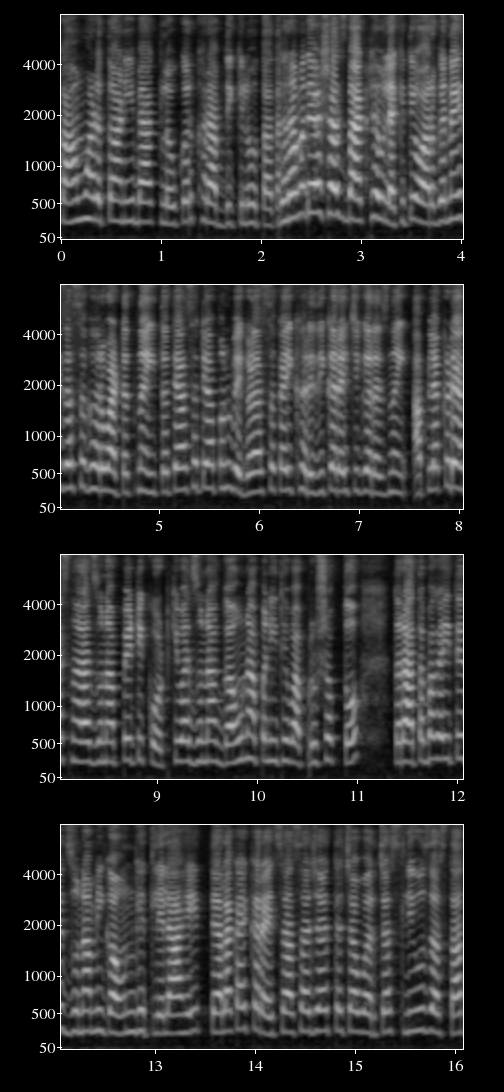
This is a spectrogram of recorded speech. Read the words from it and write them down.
काम वाढतं आणि बॅग लवकर खराब देखील होतात. घरामध्ये अशाच बॅग ठेवल्या की ते ऑर्गनाईज असं घर वाटत नाही तर त्यासाठी आपण वेगळं असं काही खरेदी करायची गरज नाही. आपल्याकडे असणारा जुना पेटीकोट किंवा जुना गाऊन आपण इथे वापरू शकतो. तर आता बघा इथे जुना मी गाऊन घेतलेला आहे. त्याला काय करायचं? असा ज्या त्याच्या वरच्या स्लीव्ज असतात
